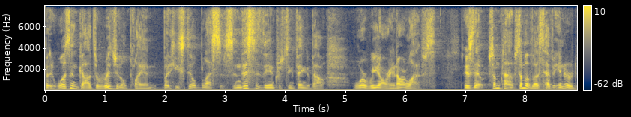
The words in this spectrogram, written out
But it wasn't God's original plan, but he still blesses. And this is the interesting thing about where we are in our lives is that sometimes some of us have entered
